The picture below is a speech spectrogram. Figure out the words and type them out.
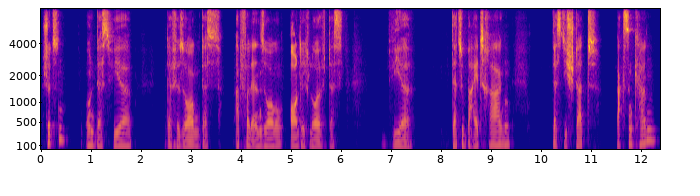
schützen und dass wir dafür sorgen, dass Abfallentsorgung ordentlich läuft, dass wir dazu beitragen, dass die Stadt wachsen kann.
